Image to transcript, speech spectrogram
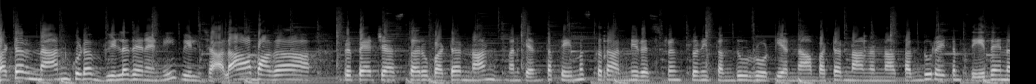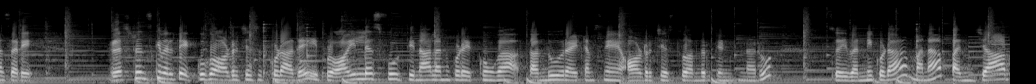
బటర్ నాన్ కూడా వీళ్ళదేనండి. వీళ్ళు చాలా బాగా ప్రిపేర్ చేస్తారు. బటర్ నాన్ మనకి ఎంత ఫేమస్ కదా అన్ని రెస్టారెంట్స్లోని తందూర్ రోటీ అన్నా బటర్ నాన్ అన్న తందూర్ ఐటమ్స్ ఏదైనా సరే. రెస్టారెంట్స్కి వెళ్తే ఎక్కువగా ఆర్డర్ చేసేది కూడా అదే. ఇప్పుడు ఆయిల్లెస్ ఫుడ్ తినాలని కూడా ఎక్కువగా తందూర్ ఐటమ్స్ని ఆర్డర్ చేస్తూ అందరూ తింటున్నారు. సో ఇవన్నీ కూడా మన పంజాబ్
